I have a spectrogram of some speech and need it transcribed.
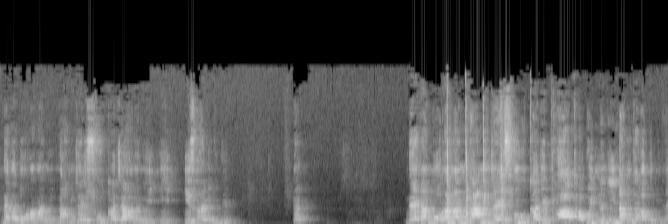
내가 노란한 남자의 수까지 아는 이, 이, 이 사람이 누구야? 예? 내가 노란한 남자의 수까지 파악하고 있는 이 남자가 누구냐?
